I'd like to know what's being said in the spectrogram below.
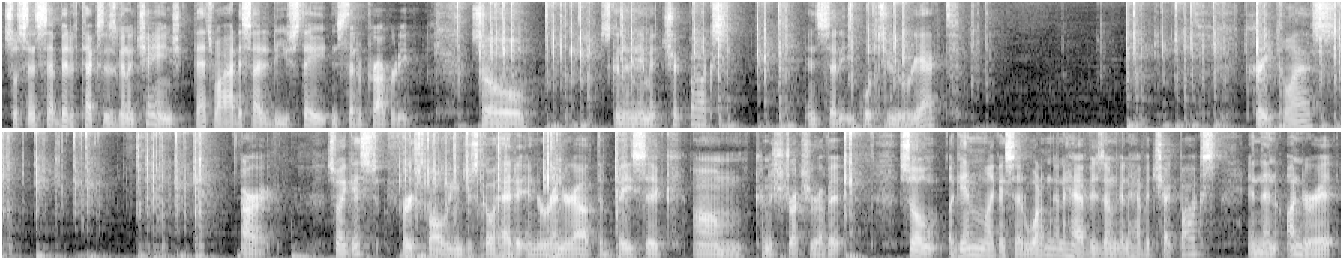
So since that bit of text is going to change, that's why I decided to use state instead of property. So just going to name it checkbox and set it equal to react create class. All right. So I guess first of all, we can just go ahead and render out the basic um, kind of structure of it. So again, like I said, what I'm going to have is I'm going to have a checkbox and then under it,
